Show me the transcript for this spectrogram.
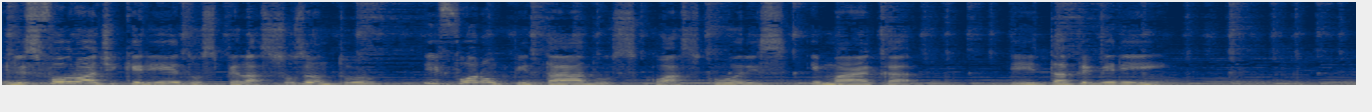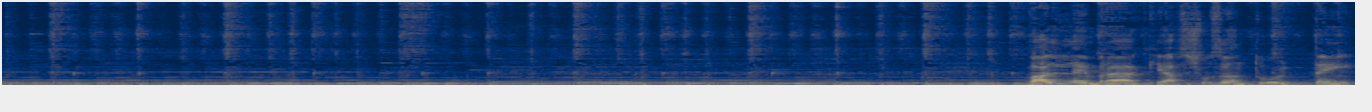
Eles foram adquiridos pela Suzantur e foram pintados com as cores e marca Itapemirim. Vale lembrar que a Suzantur tem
